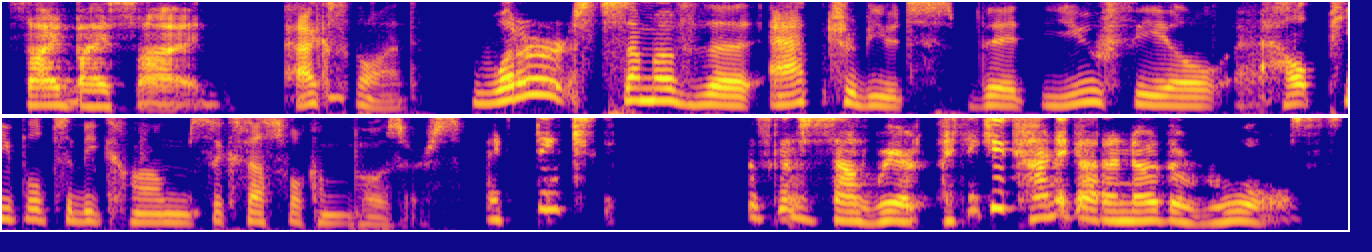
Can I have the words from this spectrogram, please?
side by side. Excellent. What are some of the attributes that you feel help people to become successful composers? I think it's going to sound weird. I think you kind of got to know the rules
